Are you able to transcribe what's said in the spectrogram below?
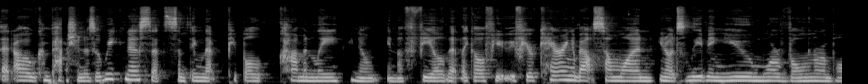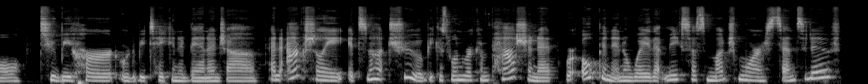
that oh compassion is a weakness. That's something that people commonly you know in the feel that like oh if you if you're caring about someone you know it's leaving you more vulnerable to be hurt or to be taken advantage of and actually it's not true because when we're compassionate we're open in a way that makes us much more sensitive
